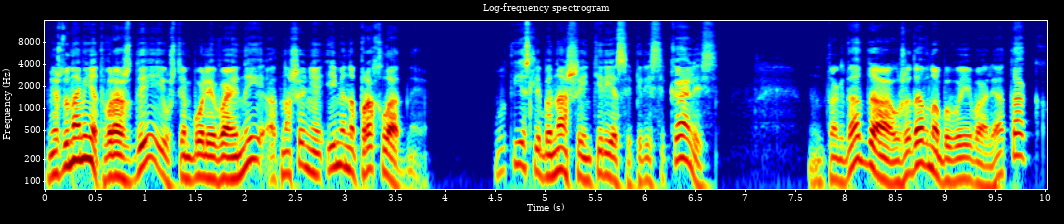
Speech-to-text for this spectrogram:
Между нами нет вражды, и уж тем более войны, отношения именно прохладные. Вот если бы наши интересы пересекались, тогда да, уже давно бы воевали. А так,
